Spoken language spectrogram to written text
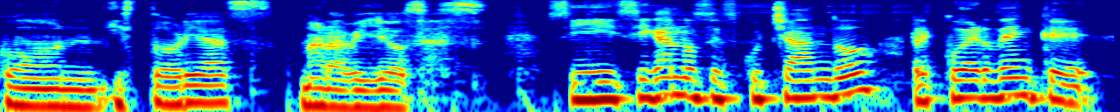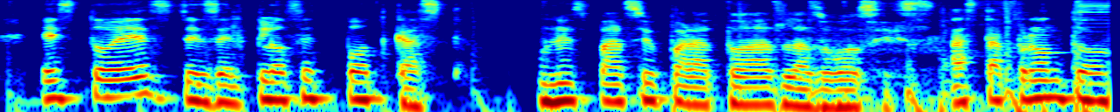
con historias maravillosas. Sí, síganos escuchando. Recuerden que esto es desde el Closet Podcast. Un espacio para todas las voces. Hasta pronto.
